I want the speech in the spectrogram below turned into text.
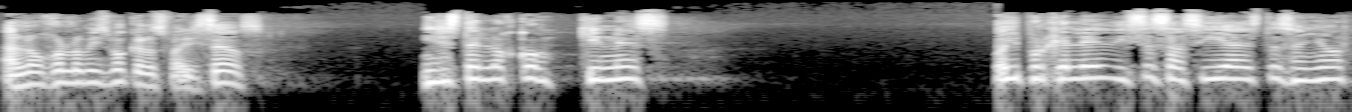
A lo mejor lo mismo que los fariseos. Mira, este loco, ¿quién es? Oye, ¿por qué le dices así a este señor?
